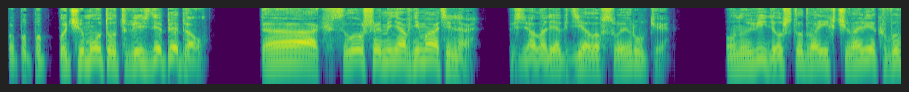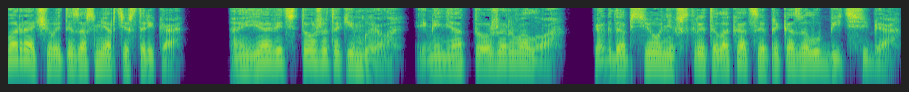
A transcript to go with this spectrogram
П -п -п Почему тут везде пепел?» «Так, слушай меня внимательно», — взял Олег дело в свои руки. Он увидел, что двоих человек выворачивает из-за смерти старика. А я ведь тоже таким был, и меня тоже рвало. Когда псионик в скрытой локации приказал убить себя.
